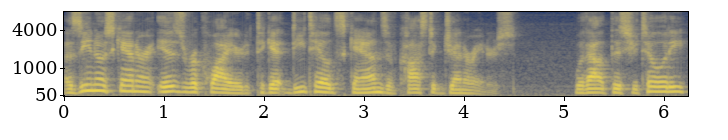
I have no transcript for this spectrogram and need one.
a Xeno scanner is required to get detailed scans of caustic generators. Without this utility,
